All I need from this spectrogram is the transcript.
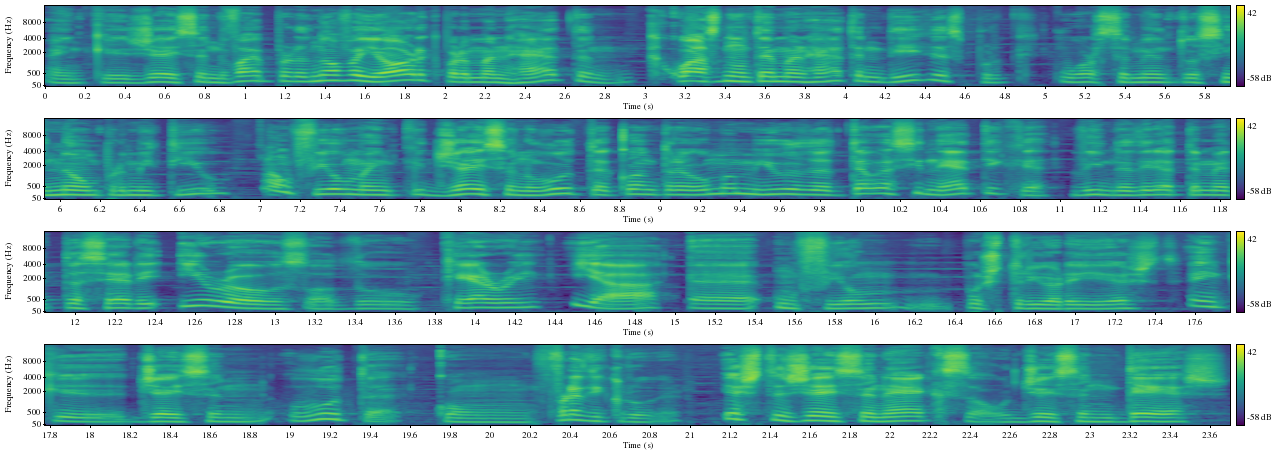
em que Jason vai para Nova York, para Manhattan, que quase não tem Manhattan, diga-se, porque o orçamento assim não permitiu. Há um filme em que Jason luta contra uma miúda telecinética vinda diretamente da série Heroes ou do Carrie, e há uh, um filme posterior a este em que Jason luta com Freddy Krueger. Este Jason X ou Jason 10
